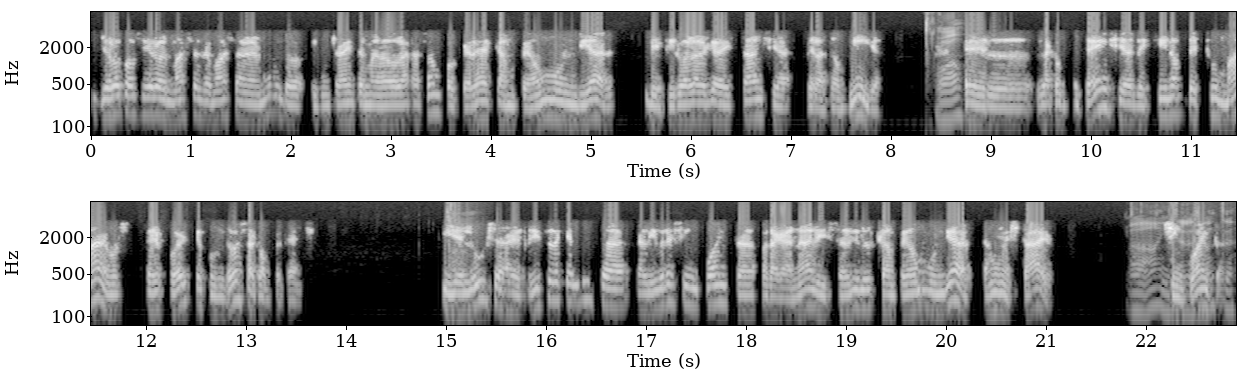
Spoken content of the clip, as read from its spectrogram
yo lo considero el máster de máster en el mundo y mucha gente me ha dado la razón porque él es el campeón mundial de tiro a larga distancia de las dos millas. Wow. El, la competencia de King of the Two Miles, él fue el que fundó esa competencia. Y él usa, el rifle que él usa, calibre 50 para ganar y ser el campeón mundial, es un Steyr. Ah, 50.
